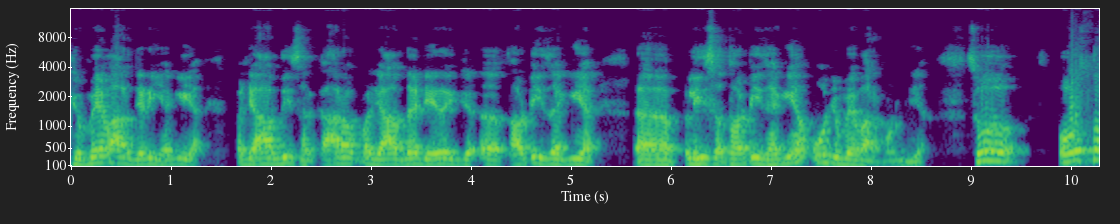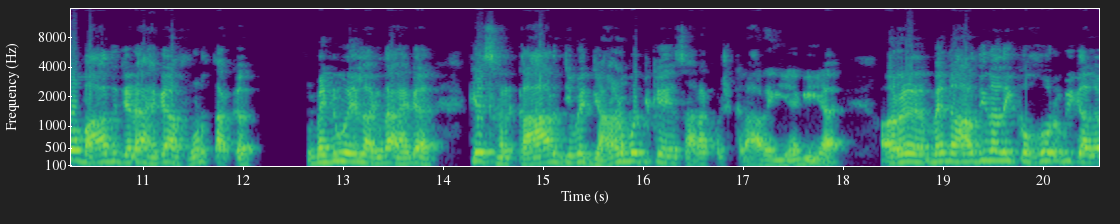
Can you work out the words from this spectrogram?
ਜ਼ਿੰਮੇਵਾਰ ਜਿਹੜੀ ਹੈਗੀ ਆ, ਪੰਜਾਬ ਦੀ ਸਰਕਾਰ ਔਰ ਪੰਜਾਬ ਦੇ ਜਿਹੜੇ ਅਥਾਰਟੀਜ਼ ਹੈਗੀਆਂ ਪੁਲਿਸ ਅਥਾਰਟੀਜ਼ ਹੈਗੀਆਂ ਉਹ ਜ਼ਿੰਮੇਵਾਰ ਹੋਣਗੀਆਂ। ਸੋ ਉਸ ਤੋਂ ਬਾਅਦ ਜਿਹੜਾ ਹੈਗਾ, ਹੁਣ ਤੱਕ ਮੈਨੂੰ ਇਹ ਲੱਗਦਾ ਹੈਗਾ ਕਿ ਸਰਕਾਰ ਜਿਵੇਂ ਜਾਣਬੁੱਝ ਕੇ ਸਾਰਾ ਕੁਝ ਕਰਾ ਰਹੀ ਹੈਗੀ ਆ। ਔਰ ਮੈਂ ਨਾਲ ਦੀ ਨਾਲ ਇੱਕ ਹੋਰ ਵੀ ਗੱਲ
